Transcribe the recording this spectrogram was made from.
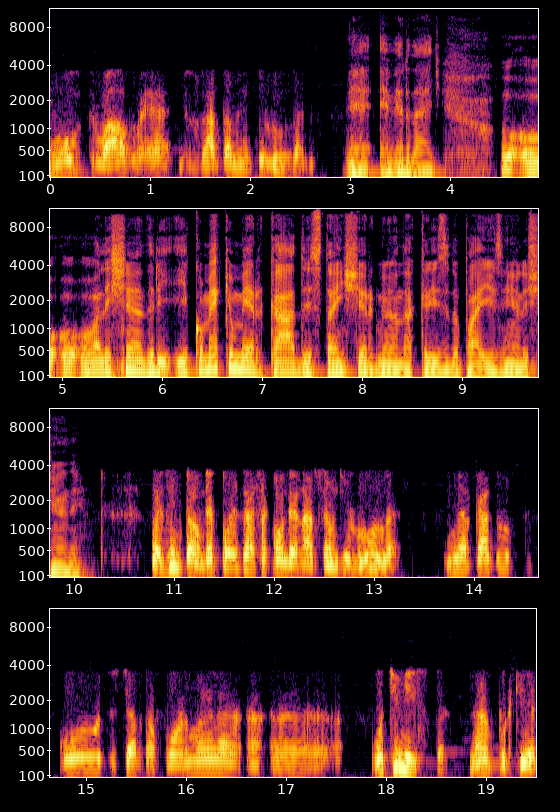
o outro alvo é exatamente Lula. É, é verdade. O, o, o, Alexandre, e como é que o mercado está enxergando a crise do país, hein, Alexandre? Pois então, depois dessa condenação de Lula, o mercado ficou, de certa forma, uh, uh, otimista, né? porque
